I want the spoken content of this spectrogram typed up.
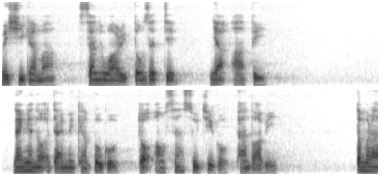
မီရှီဂန်မှာဇန်နဝါရီ31ညအားသေးနိုင်ငံတော်အတိုင်းအမြံပုဂ္ဂိုလ်ဒေါ်အောင်ဆန်းစုကြည်ကိုဖမ်းသွားပြီးတမရာ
